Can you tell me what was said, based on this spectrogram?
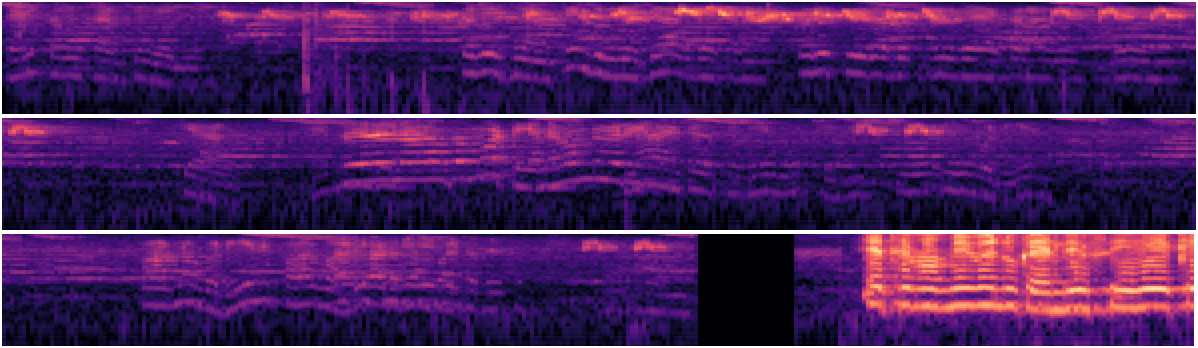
ਕਹਿੰਦੀ ਕੰਮ ਕਰਦੀ ਹੈ। ਇਹ ਕਦੇ ਸੈਂਟੇ ਦੁਨੀਆ ਜਾ ਦਿਆ ਕਰਾਂ ਕਦੇ ਪੇੜਾ ਬੱਟਣ ਜਾਇਆ ਕਰਾਂਗੇ। ਕਿਆ ਮੇਰੇ ਨਾਲ ਤਾਂ ਮੋਟੀਆਂ ਨੇ ਮੰਮੀ ਮੇਰੀ ਹਾਂ ਇਹ ਮੋਟੀਆਂ ਨੇ। ਇਹ ਬੜੀਆਂ ਪਾਰ ਨਾ। ਬੜੀਆਂ ਨੇ ਪਾਰ ਵਾੜੇ ਨੇ। ਇੱਥੇ ਮੰਮੀ ਮੈਨੂੰ ਕਹਿੰਦੇ ਸੀਗੇ ਕਿ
